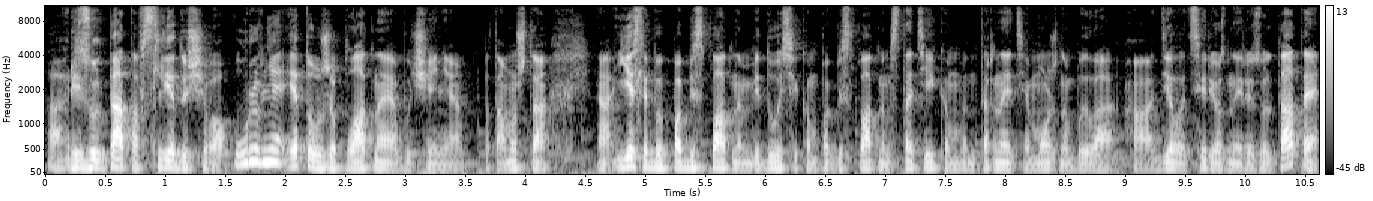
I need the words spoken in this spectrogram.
а, результатов следующего уровня, это уже платное обучение. Потому что а, если бы по бесплатным видосикам, по бесплатным статейкам в интернете можно было делать серьезные результаты,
